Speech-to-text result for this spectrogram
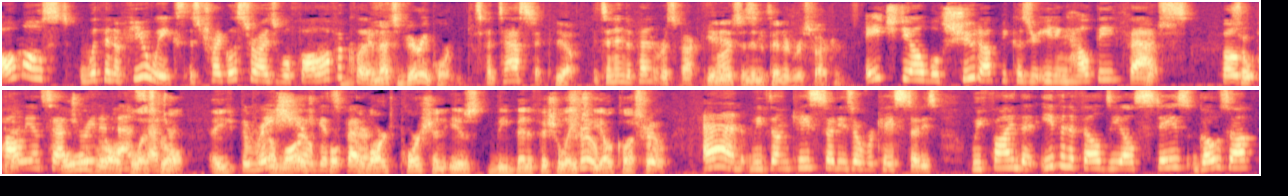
almost within a few weeks is triglycerides will fall off a cliff. and that's very important it's fantastic. yeah It's an independent risk factor. It heart an independent risk factor. HDL will shoot up because you're eating healthy fats, both So polyunsaturated overall and cholesterol, saturated. a, The ratio gets better. A large portion is the beneficial HDL cholesterol. True. And we've done case studies over case studies. We find that even if LDL stays goes up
